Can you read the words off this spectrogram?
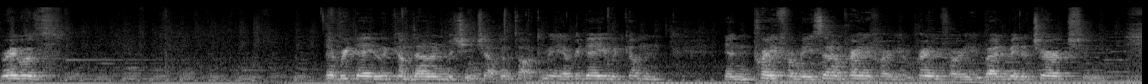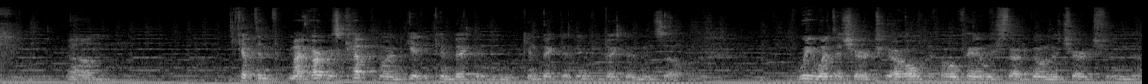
Ray was every day he would come down in the machine shop and talk to me. Every day he would come and pray for me. He said, I'm praying for you, I'm praying for you. He invited me to church. And, um, kept in, my heart was kept on getting convicted and convicted and convicted. And so we went to church. Our whole, whole family started going to church. And uh,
